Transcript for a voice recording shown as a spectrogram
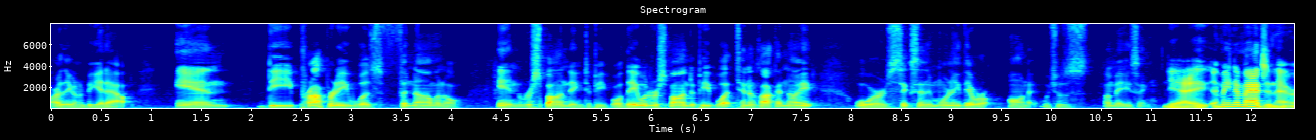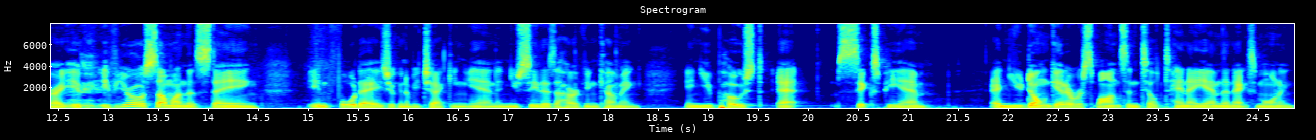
Are they going to be get out? And the property was phenomenal in responding to people. They would respond to people at 10 o'clock at night or 6 in the morning. They were on it, which was amazing. Yeah, I- mean, imagine that, right? If if you're someone that's staying in four days, you're going to be checking in, and you see there's a hurricane coming, and you post at 6 p.m. and you don't get a response until 10 a.m. the next morning.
